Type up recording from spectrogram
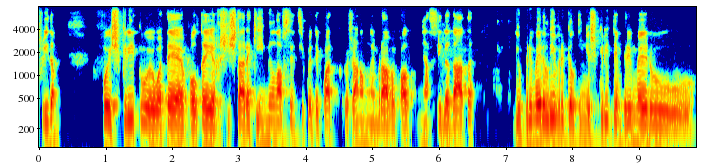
Freedom, que foi escrito, eu até voltei a registar aqui em 1954, porque eu já não me lembrava qual tinha sido a data, e o primeiro livro que ele tinha escrito em primeiro,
